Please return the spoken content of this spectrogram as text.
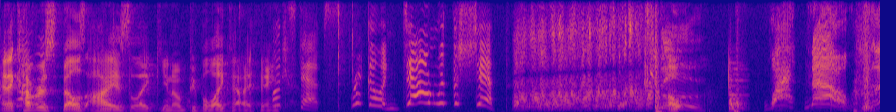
and it covers Bell's eyes. Like you know, people like that. I think. footsteps. We're going down with the ship. Oh, What? No.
